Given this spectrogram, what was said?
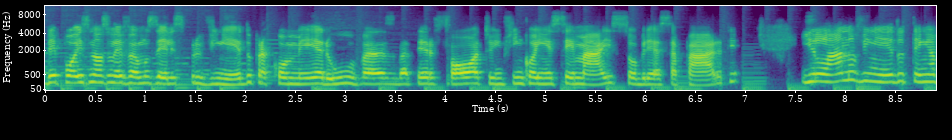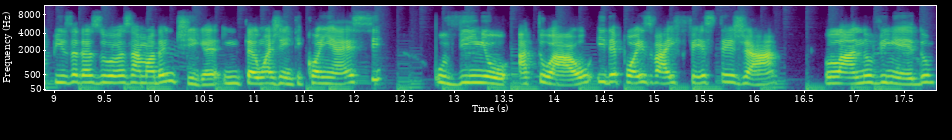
Depois nós levamos eles para o vinhedo para comer uvas, bater foto, enfim, conhecer mais sobre essa parte. E lá no vinhedo tem a pisa das uvas à moda antiga. Então a gente conhece o vinho atual e depois vai festejar lá no vinhedo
